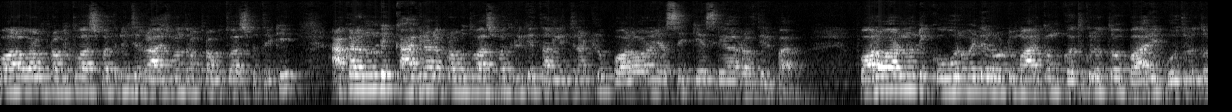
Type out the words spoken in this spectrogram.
పోలవరం ప్రభుత్వ ఆసుపత్రి నుంచి రాజమండ్రం ప్రభుత్వ ఆసుపత్రికి అక్కడ నుండి కాకినాడ ప్రభుత్వ ఆసుపత్రికి తరలించినట్లు పోలవరం ఎస్ఐ కె శ్రీహర్రావు తెలిపారు. పోలవరం నుండి కొవ్వూరు వెళ్ళే రోడ్డు మార్గం గతుకులతో భారీ బూతులతో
